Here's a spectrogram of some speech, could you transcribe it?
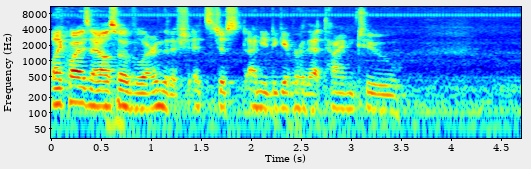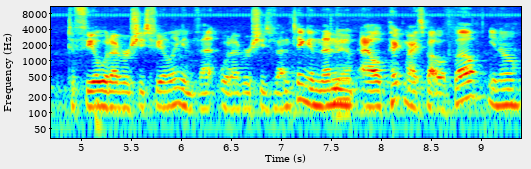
likewise, I also have learned that if it's just I need to give her that time to to feel whatever she's feeling and vent whatever she's venting, and then Yeah. I'll pick my spot with, well, you know,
